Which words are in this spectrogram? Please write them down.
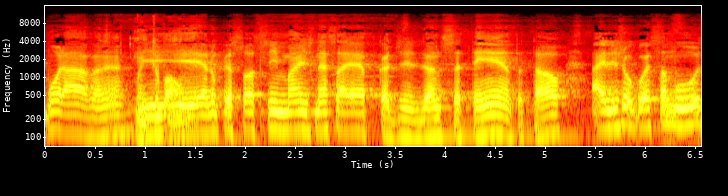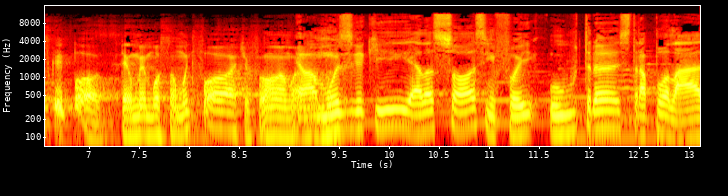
morava, né? Muito e, bom. E era um pessoal assim, mais nessa época de, de anos 70 e tal. Aí ele jogou essa música e, pô, tem uma emoção muito forte. Foi uma, É uma música que ela só assim foi ultra extrapolada,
